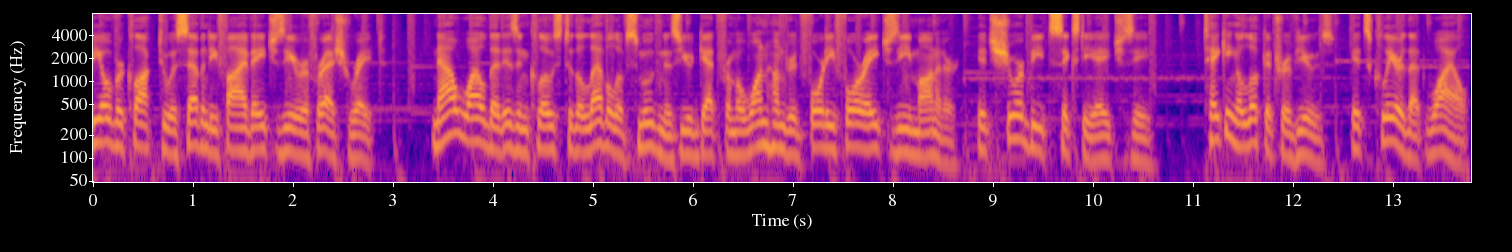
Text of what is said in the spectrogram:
be overclocked to a 75Hz refresh rate. Now while that isn't close to the level of smoothness you'd get from a 144Hz monitor, it sure beats 60Hz. Taking a look at reviews, it's clear that while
